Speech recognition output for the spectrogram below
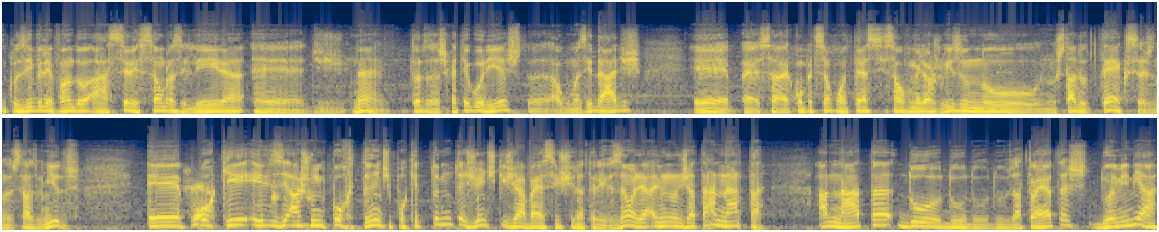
Inclusive levando a seleção brasileira é, de né, todas as categorias, algumas idades. É, essa competição acontece, salvo o melhor juízo, no, no estado do Texas, nos Estados Unidos. É porque eles acham importante, porque tem muita gente que já vai assistir na televisão, já está a nata a nata do, do, do, dos atletas do MMA.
